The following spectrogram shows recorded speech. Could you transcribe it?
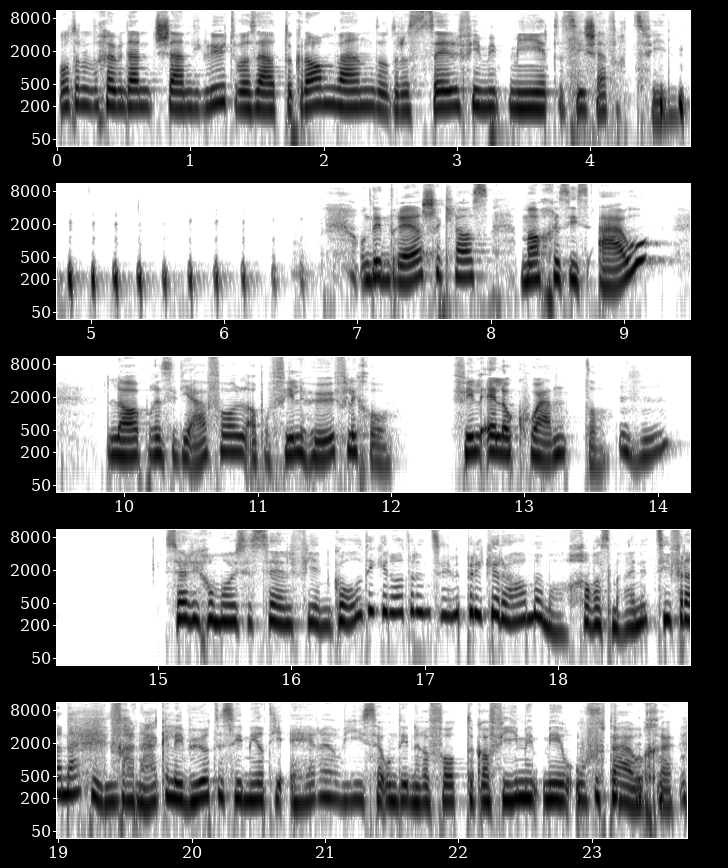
Oder dann kommen dann ständig Leute, die ein Autogramm wollen oder ein Selfie mit mir. Das ist einfach zu viel. Und in der ersten Klasse machen sie es auch, labern sie die auch voll, aber viel höflicher, viel eloquenter. Soll ich um unser Selfie einen goldigen oder einen silbrigen Rahmen machen? Was meinen Sie, Frau Nägeli? Frau Nägeli, würden Sie mir die Ehre erweisen und in einer Fotografie mit mir auftauchen?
